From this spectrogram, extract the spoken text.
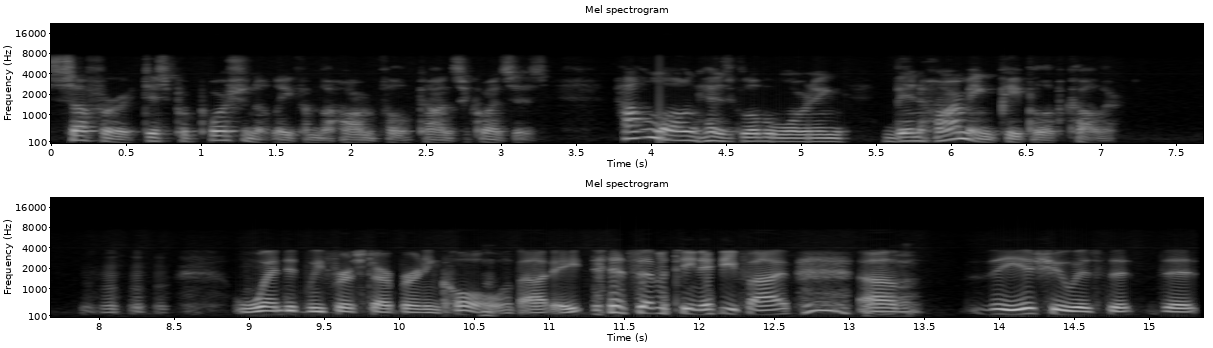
suffer disproportionately from the harmful consequences. How long has global warming been harming people of color? when did we first start burning coal? About eight, 1785. Um, uh, the issue is that, that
